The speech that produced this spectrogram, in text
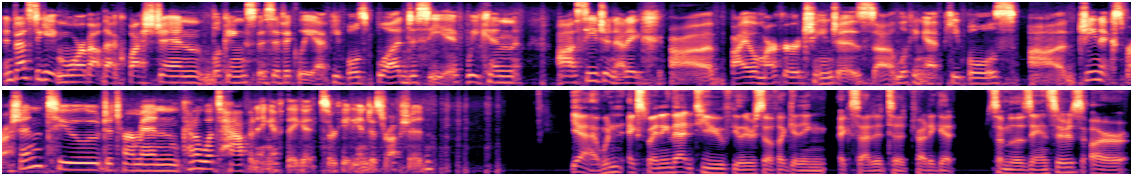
investigate more about that question, looking specifically at people's blood to see if we can uh, see genetic uh, biomarker changes, uh, looking at people's uh, gene expression to determine kind of what's happening if they get circadian disruption. Yeah, when explaining that, do you feel yourself like getting excited to try to get some of those answers, or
